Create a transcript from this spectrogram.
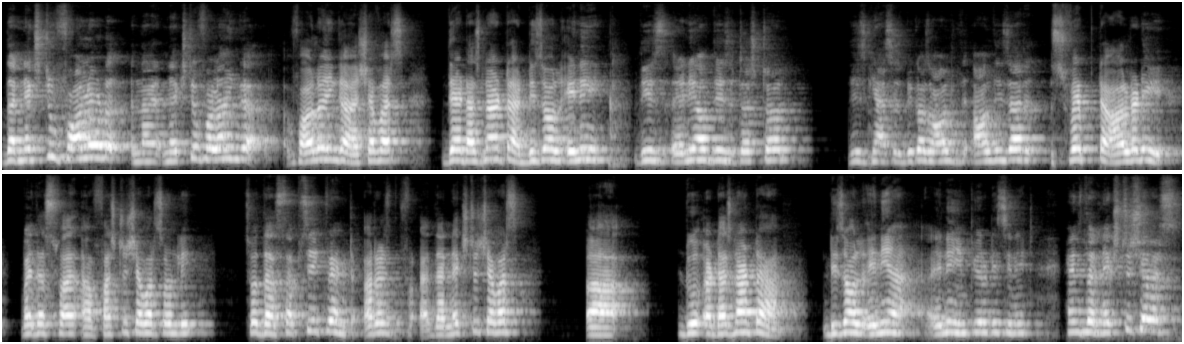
the next two followed next two following following uh, showers, they does not uh, dissolve any these any of these dust or these gases because all all these are swept already by the uh, first showers only. So the subsequent or the next showers uh, do, uh, does not uh, dissolve any any impurities in it. Hence the next showers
